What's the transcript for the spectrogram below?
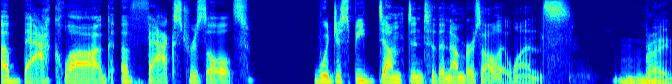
a backlog of faxed results would just be dumped into the numbers all at once. Right.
